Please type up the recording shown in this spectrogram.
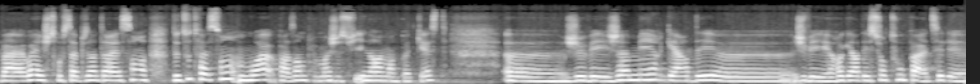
Bah ouais, je trouve ça plus intéressant. De toute façon, moi, par exemple, moi je suis énormément de podcasts. Euh, je vais jamais regarder. Euh, je vais regarder surtout pas les,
